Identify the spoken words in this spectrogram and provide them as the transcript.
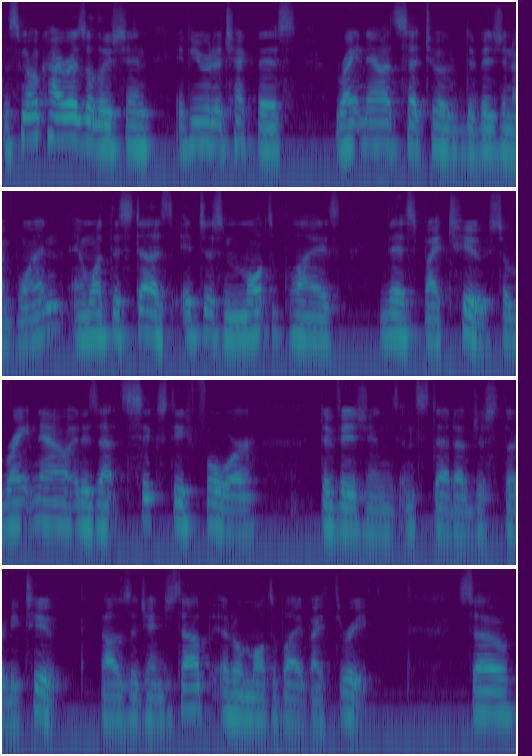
The smoke high resolution if you were to check this Right now it's set to a division of 1, and what this does, it just multiplies this by 2. So right now it is at 64 divisions instead of just 32. If I was to change this up, it'll multiply it by 3. So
